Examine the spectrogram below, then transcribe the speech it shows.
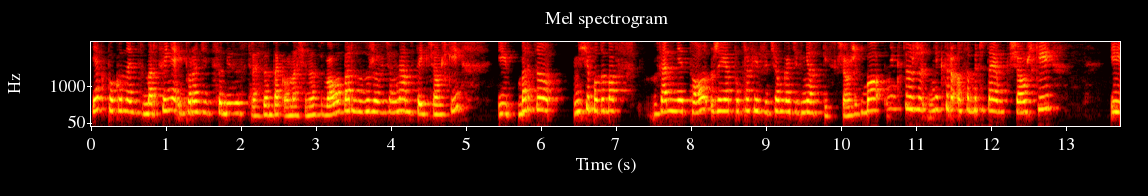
jak pokonać zmartwienia i poradzić sobie ze stresem, tak ona się nazywała. Bardzo dużo wyciągnęłam z tej książki i bardzo mi się podoba w, we mnie to, że ja potrafię wyciągać wnioski z książek, bo niektórzy, niektóre osoby czytają książki i,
